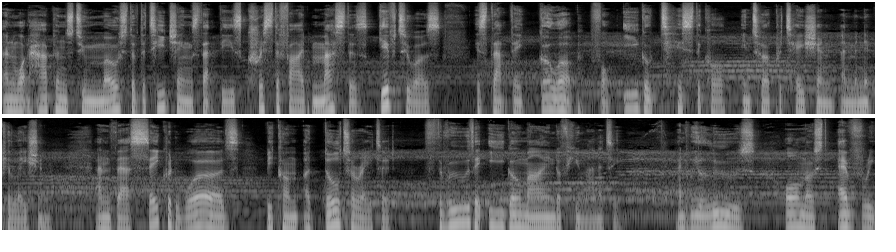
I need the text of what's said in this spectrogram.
and what happens to most of the teachings that these Christified masters give to us is that they go up for egotistical interpretation and manipulation, and their sacred words become adulterated through the ego mind of humanity, and we lose almost every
